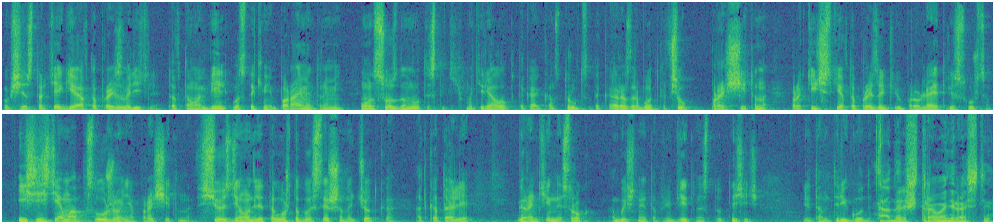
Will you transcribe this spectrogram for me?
вообще стратегия автопроизводителя. Это автомобиль вот с такими параметрами, он создан вот из таких материалов, такая конструкция, такая разработка, все просчитано, практически автопроизводитель управляет ресурсом. И система обслуживания просчитана. Все сделано для того, чтобы совершенно четко откатали гарантийный срок, обычно это приблизительно 100 тысяч или там 3 года. А дальше трава не расти.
